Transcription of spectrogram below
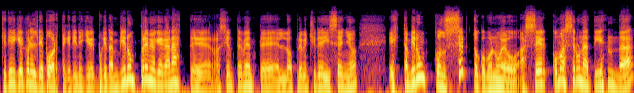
que tiene que ver con el deporte, que tiene que ver, porque también un premio que ganaste recientemente en los premios Chile de Diseño es también un concepto como nuevo, hacer, cómo hacer una tienda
